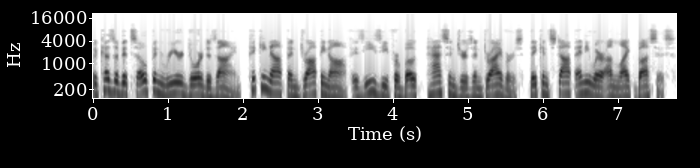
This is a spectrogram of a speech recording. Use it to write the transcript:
Because of its open rear door design, picking up and dropping off is easy for both passengers and drivers, they can stop anywhere unlike buses.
